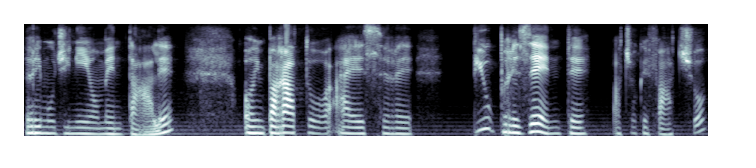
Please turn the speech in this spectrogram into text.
rimuginio mentale. Ho imparato a essere più presente a ciò che faccio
